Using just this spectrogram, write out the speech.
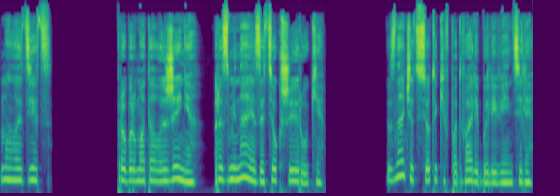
«Молодец», пробормотала Женя, разминая затекшие руки. Значит, все таки в подвале были вентили.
